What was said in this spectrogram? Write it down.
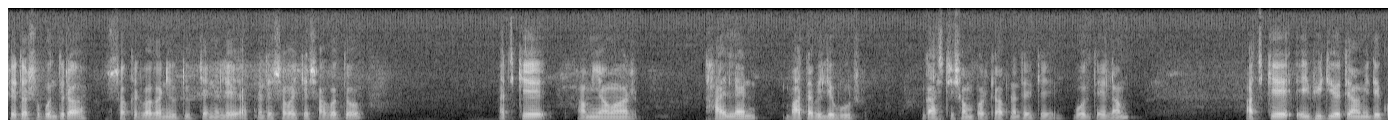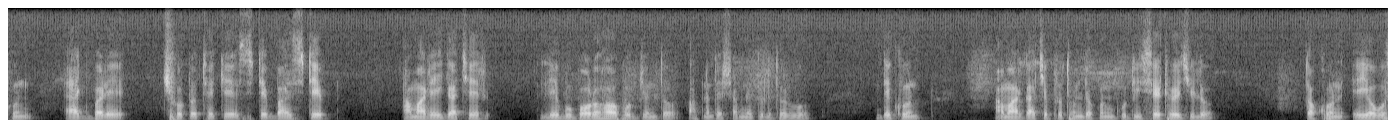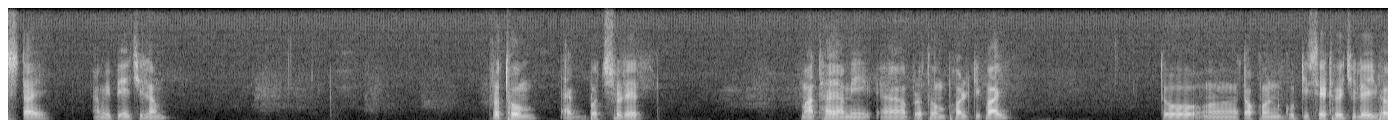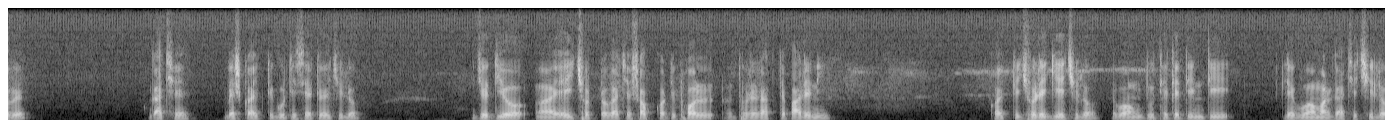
প্রিয় দর্শক বন্ধুরা, শখের বাগান ইউটিউব চ্যানেলে আপনাদের সবাইকে স্বাগত। আজকে আমি আমার থাইল্যান্ড বাতাবি লেবুর গাছটি সম্পর্কে আপনাদেরকে বলতে এলাম। আজকে এই ভিডিওতে আমি দেখুন, একবারে ছোট থেকে স্টেপ বাই স্টেপ আমার এই গাছের লেবু বড় হওয়া পর্যন্ত আপনাদের সামনে তুলে ধরব। দেখুন, আমার গাছে প্রথম যখন গুটি সেট হয়েছিল, তখন এই অবস্থায় আমি পেয়েছিলাম। প্রথম এক বৎসরের মাথায় আমি প্রথম ফলটি পাই। তো তখন গুটি সেট হয়েছিল এইভাবে। গাছে বেশ কয়েকটি গুটি সেট হয়েছিল। যদিও এই ছোট্ট গাছে সবকটি ফল ধরে রাখতে পারেনি। কয়েকটি ঝরে গিয়েছিল এবং দু থেকে তিনটি লেবু আমার গাছে ছিল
